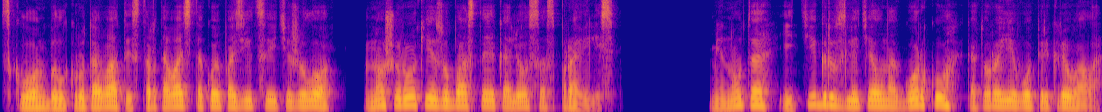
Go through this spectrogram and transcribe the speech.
Склон был крутоват, и стартовать с такой позиции тяжело, но широкие зубастые колеса справились. Минута, и тигр взлетел на горку, которая его перекрывала.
